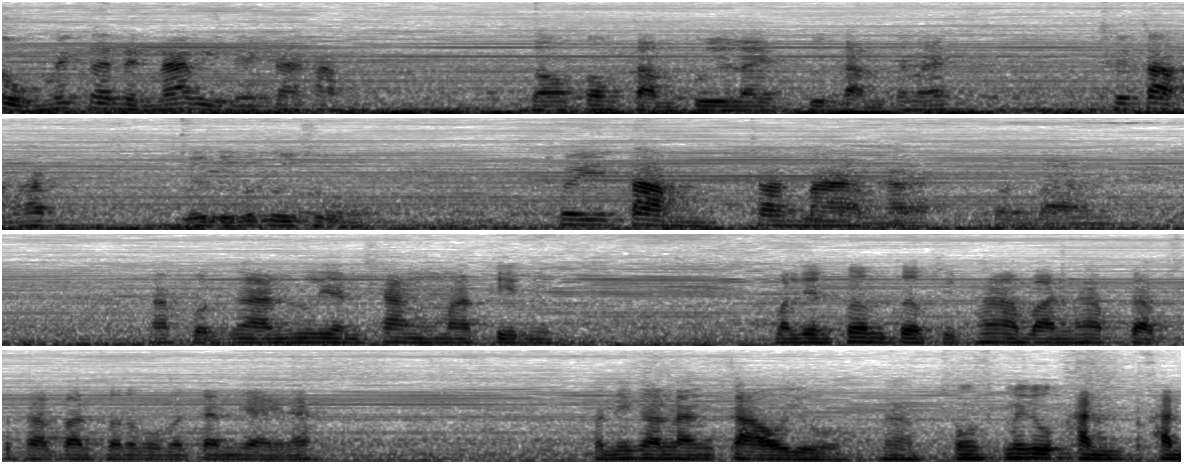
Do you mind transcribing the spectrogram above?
สูงไม่เกินหนึ่งหน้าบีเล็กนะครับรองทรงต่ำทุยอะไรทุยต่ำใช่ไหมชุดต่ำครับ หรือหรือว่าทุยสูงชุดต่ำจอนบางครับตอนบางนะผลงานเรียนช่างมาร์ติน มาเรียนเพิ่มเติม 15 วันนะครับกับสถาบันสอนออาจารย์ใหญ่นะ ตอนนี้กำลังเกาอยู่นะครับทรงไม่รู้คันคัน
